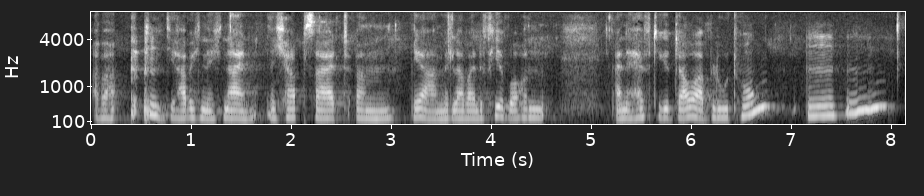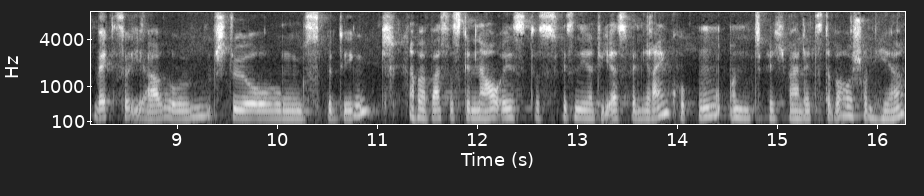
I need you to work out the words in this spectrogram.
Aber die habe ich nicht. Nein, ich habe seit ähm, ja, mittlerweile vier Wochen eine heftige Dauerblutung. Mhm. Wechseljahre störungsbedingt. Aber was es genau ist, das wissen die natürlich erst, wenn die reingucken. Und ich war letzte Woche schon hier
